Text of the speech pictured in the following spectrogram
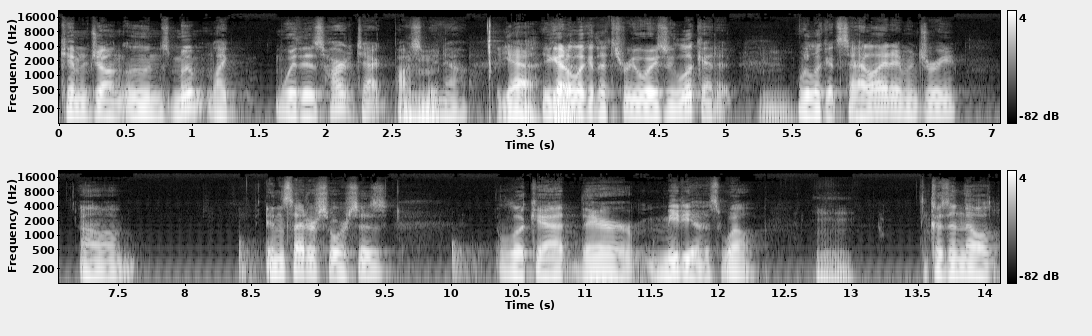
Kim Jong Un's move, like with his heart attack possibly Mhm. now. Yeah. You got to yeah. look at the three ways we look at it. Mm. We look at satellite imagery, um, insider sources, look at their media as well. Mhm. because then they'll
